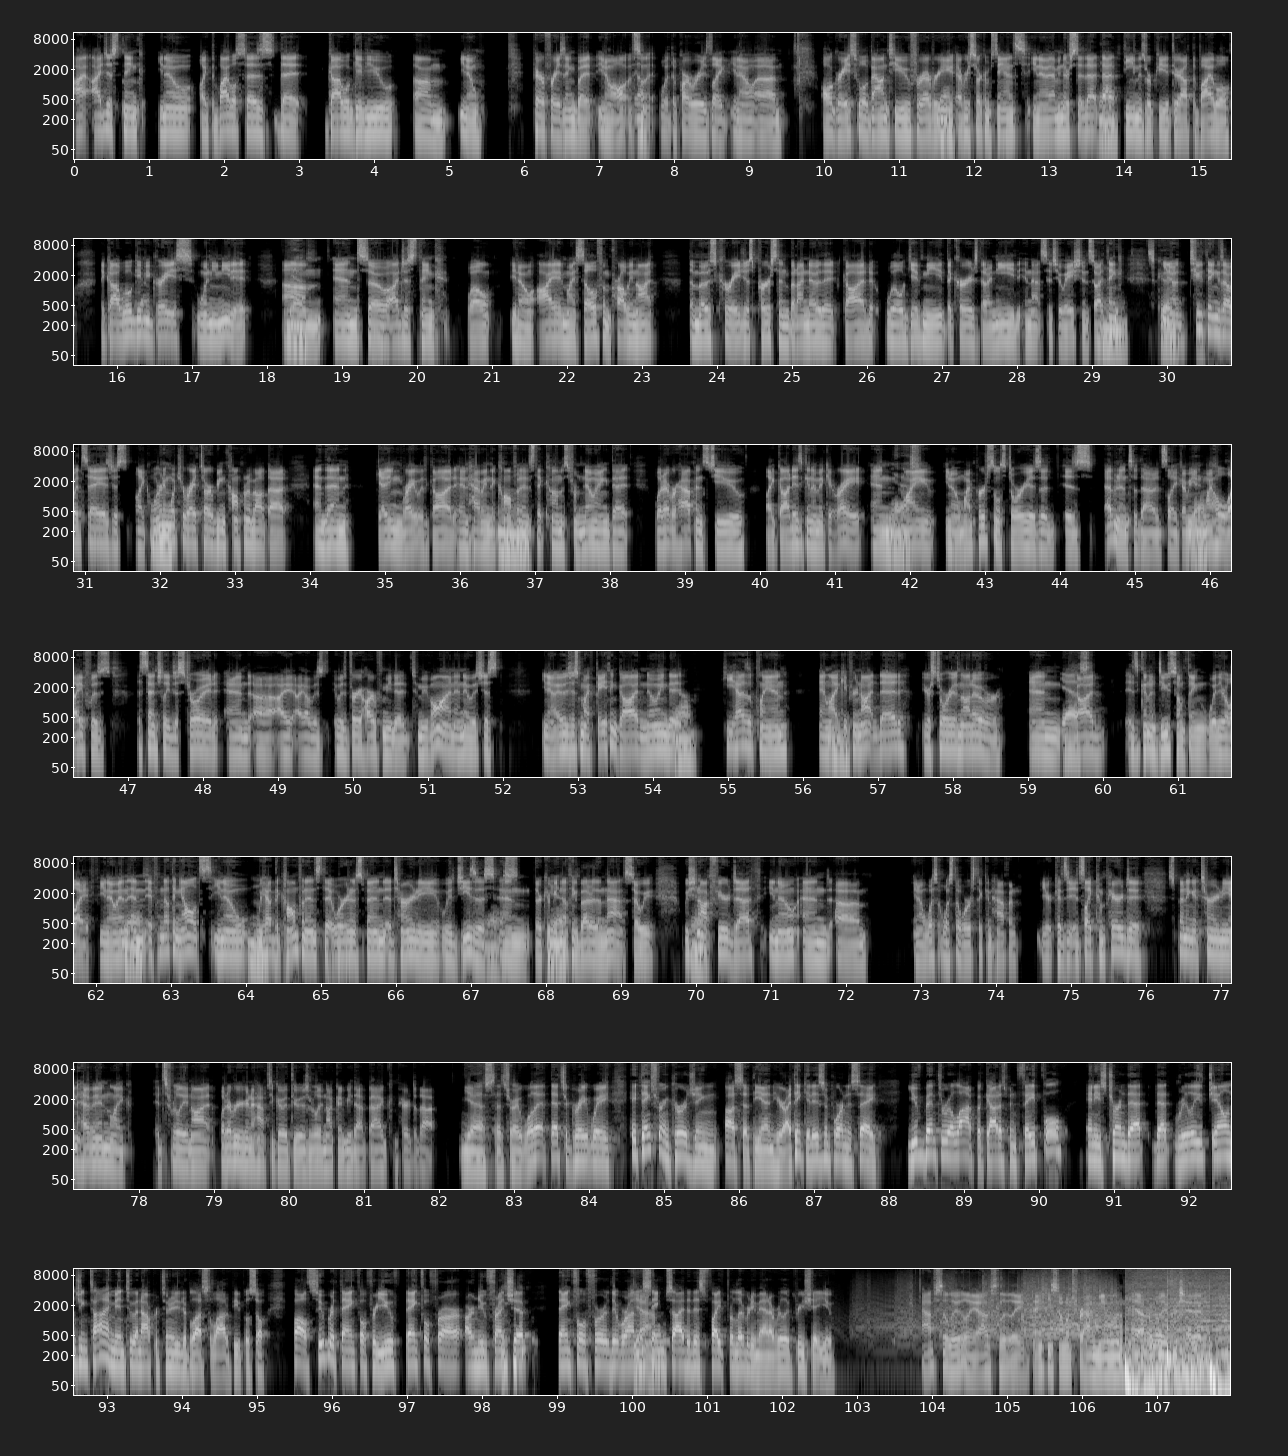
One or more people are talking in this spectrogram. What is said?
i i just think you know like the bible says that god will give you um you know paraphrasing but you know all, so, what the part where he's like you know uh, all grace will abound to you for every every circumstance you know i mean there's that that theme is repeated throughout the bible that god will give you grace when you need it um, yes. And so I just think, well, you know, I myself am probably not the most courageous person, but I know that God will give me the courage that I need in that situation. So I mm, think, you know, two things I would say is just like learning mm. what your rights are, being confident about that, and then getting right with God and having the mm. confidence mm. that comes from knowing that whatever happens to you, like God is going to make it right. And yes. my, you know, my personal story is a, is evidence of that. It's like, I mean, yes. my whole life was essentially destroyed, and uh, I, I was it was very hard for me to to move on, and it was just you know it was just my faith in God, knowing that yeah. He has a plan, and like mm if you're not dead, your story is not over, and yes. God is going to do something with your life, you know, and, yes. and if nothing else, you know, mm we have the confidence that we're going to spend eternity with Jesus yes. and there could be nothing better than that. So we, we should not fear death, you know, and, um, you know, what's, what's the worst that can happen? because it's like compared to spending eternity in heaven, like it's really not whatever you're going to have to go through is really not going to be that bad compared to that. Yes, that's right. Well, that that's a great way. Hey, thanks for encouraging us at the end here. I think it is important to say you've been through a lot, but God has been faithful and he's turned that that really challenging time into an opportunity to bless a lot of people. So, Paul, super thankful for you. Thankful for our, our new friendship. thankful for that we're on yeah. the same side of this fight for liberty, man. I really appreciate you. Absolutely. Absolutely. Thank you so much for having me on. Yeah, I really appreciate it.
